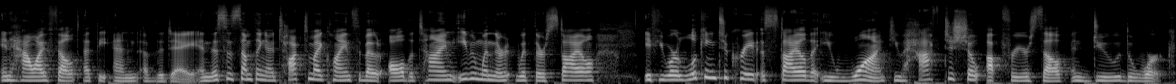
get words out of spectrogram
in how I felt at the end of the day. And this is something I talk to my clients about all the time even when they're with their style if you are looking to create a style that you want, you have to show up for yourself and do the work,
